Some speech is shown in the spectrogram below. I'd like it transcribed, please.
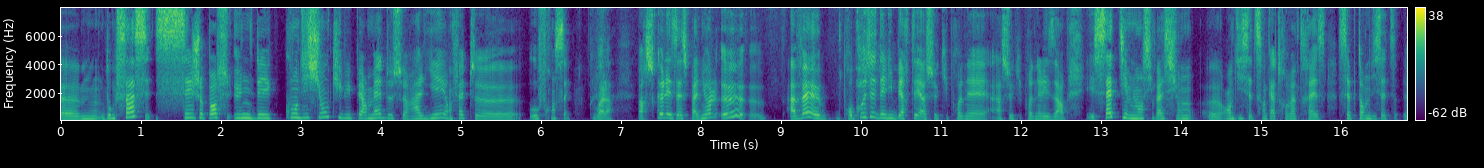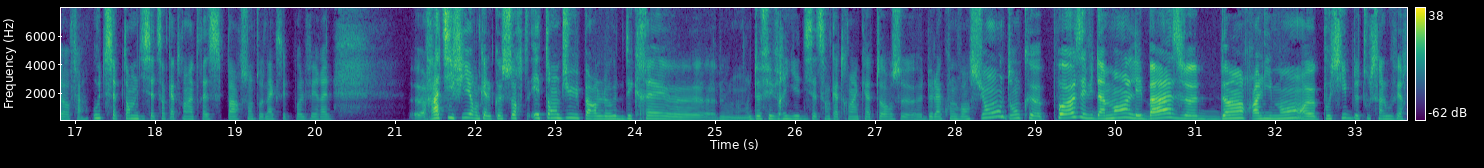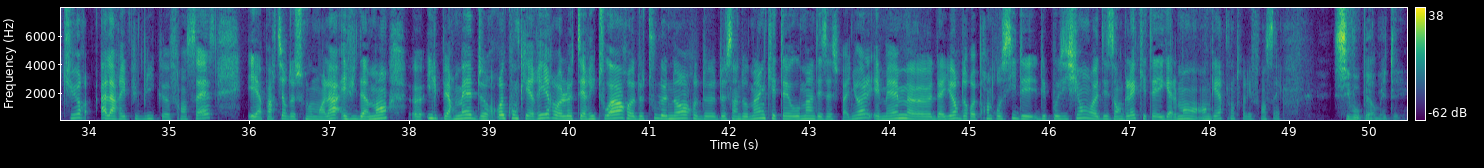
Euh, donc ça, c'est, je pense, une des conditions qui lui permet de se rallier en fait euh, aux Français. Voilà, parce que les Espagnols, eux, euh, avaient proposé des libertés à ceux qui prenaient à ceux qui prenaient les armes. Et cette émancipation euh, en 1793, septembre 17, euh, enfin août septembre 1793 par Sontonax et Paul Vérel, ratifié en quelque sorte, étendu par le décret euh, de février 1794 euh, de la Convention, donc euh, pose évidemment les bases d'un ralliement euh, possible de Toussaint l'Ouverture à la République française. Et à partir de ce moment-là, évidemment, euh, il permet de reconquérir le territoire de tout le nord de, de Saint-Domingue qui était aux mains des Espagnols et même d'ailleurs de reprendre aussi des, des positions des Anglais qui étaient également en guerre contre les Français. Si vous permettez,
